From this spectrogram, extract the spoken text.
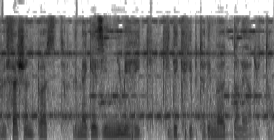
Le Fashion Post, le magazine numérique qui décrypte les modes dans l'air du temps.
